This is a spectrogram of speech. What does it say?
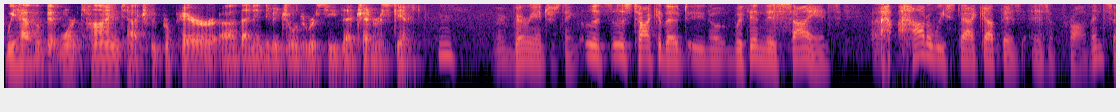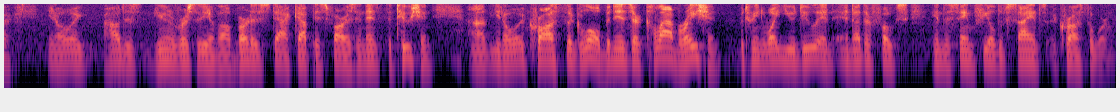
we have a bit more time to actually prepare uh, that individual to receive that generous gift. Mm. Very interesting. Let's let's talk about you know within this science how do we stack up as, as a province or you know how does the university of alberta stack up as far as an institution uh, you know across the globe and is there collaboration between what you do and, and other folks in the same field of science across the world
